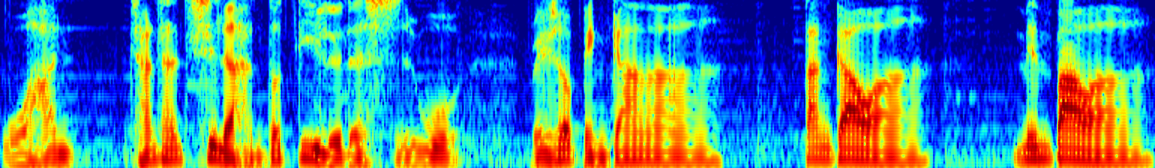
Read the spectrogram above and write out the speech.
我还常常吃了很多地雷的食物，比如说饼干啊、蛋糕啊、面包啊，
